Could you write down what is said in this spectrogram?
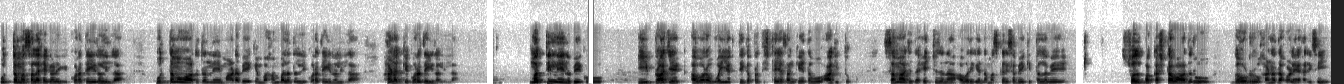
ಉತ್ತಮ ಸಲಹೆಗಳಿಗೆ ಕೊರತೆ ಇರಲಿಲ್ಲ. ಉತ್ತಮವಾದುದನ್ನೇ ಮಾಡಬೇಕೆಂಬ ಹಂಬಲದಲ್ಲಿ ಕೊರತೆ ಇರಲಿಲ್ಲ. ಹಣಕ್ಕೆ ಕೊರತೆ ಇರಲಿಲ್ಲ. ಮತ್ತಿನ್ನೇನು ಬೇಕು? ಈ ಪ್ರಾಜೆಕ್ಟ್ ಅವರ ವೈಯಕ್ತಿಕ ಪ್ರತಿಷ್ಠೆಯ ಸಂಕೇತವೂ ಆಗಿತ್ತು. ಸಮಾಜದ ಹೆಚ್ಚು ಜನ ಅವರಿಗೆ ನಮಸ್ಕರಿಸಬೇಕಿತ್ತಲ್ಲವೇ? ಸ್ವಲ್ಪ ಕಷ್ಟವಾದರೂ ಗೌಡ್ರು ಹಣದ ಹೊಳೆ ಹರಿಸಿ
